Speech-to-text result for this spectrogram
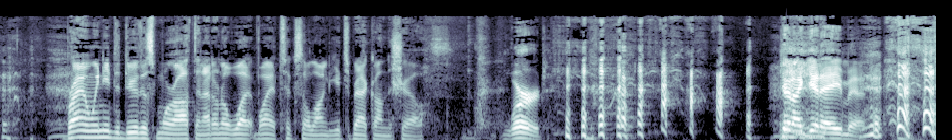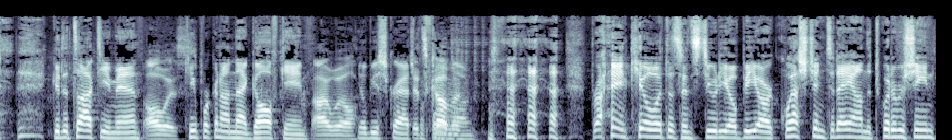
Bryan, we need to do this more often. I don't know what, why it took so long to get you back on the show. word. Can I get an amen? Good to talk to you, man. Always. Keep working on that golf game. I will. You'll be scratched It's coming. Bryan Kehl with us in Studio B. Our question today on the Twitter machine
